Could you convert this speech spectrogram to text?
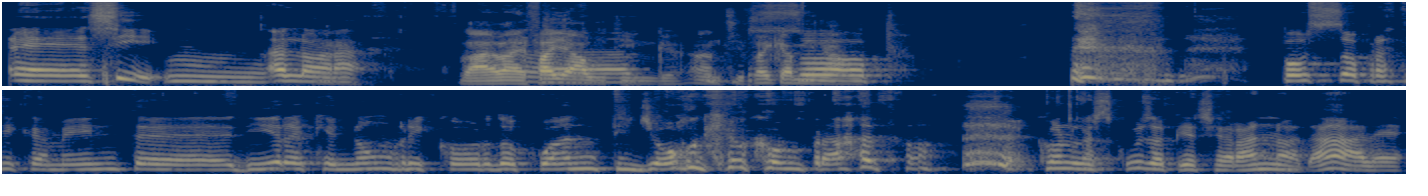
Eh, sì, mm, allora, Vai, vai, fai Eh, outing, anzi, fai coming posso- out. Posso praticamente dire che non ricordo quanti giochi ho comprato con la scusa piaceranno ad Ale.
